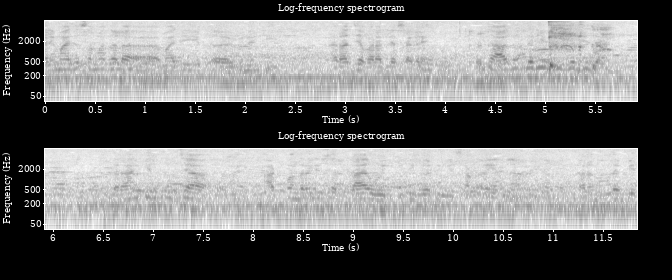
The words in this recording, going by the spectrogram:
आणि माझ्या समाजाला माझी एक विनंती राज्यभरातल्या सगळ्या. इथं अजून जरी तर आणखीन तुमच्या आठ पंधरा दिवसात काय होईल किती गर्दी होईल सांगता येत नाही. कारण तब्येत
